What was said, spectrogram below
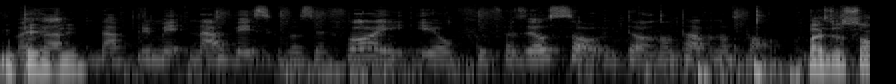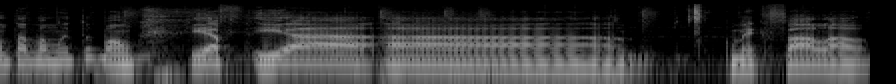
Mas Entendi. na, na, prime- na vez que você foi, eu fui fazer o som, então eu não tava no palco. Mas o som tava muito bom. E a. E a, a- como é que fala?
